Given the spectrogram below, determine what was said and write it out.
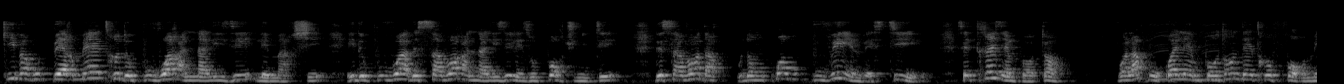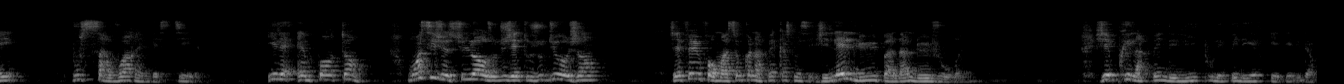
qui va vous permettre de pouvoir analyser les marchés et de pouvoir, de savoir analyser les opportunités, de savoir dans, dans quoi vous pouvez investir. C'est très important. Voilà pourquoi il est important d'être formé pour savoir investir. Il est important. Moi, si je suis là aujourd'hui, j'ai toujours dit aux gens, j'ai fait une formation qu'on appelle Cash Je l'ai lu pendant deux jours. Hein. J'ai pris la peine de lire tous les PDF qui étaient dedans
